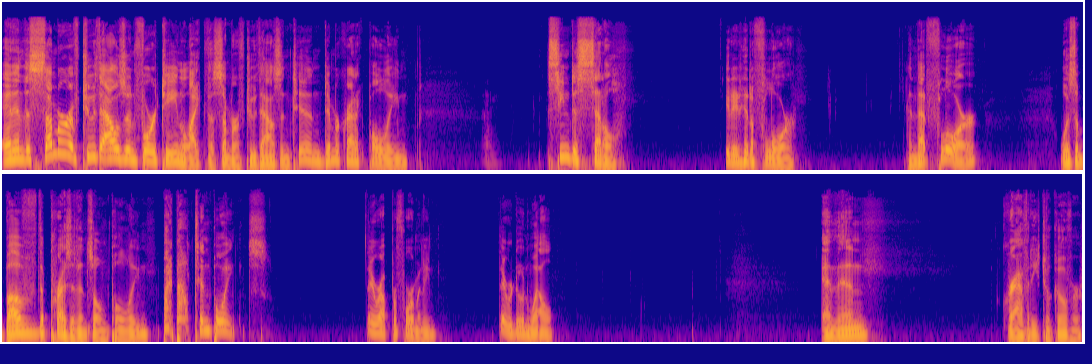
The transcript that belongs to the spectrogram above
And in the summer of 2014, like the summer of 2010, Democratic polling seemed to settle. It had hit a floor. And that floor was above the president's own polling by about 10 points. They were outperforming they were doing well. And then gravity took over.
